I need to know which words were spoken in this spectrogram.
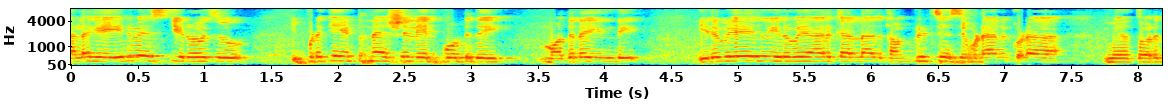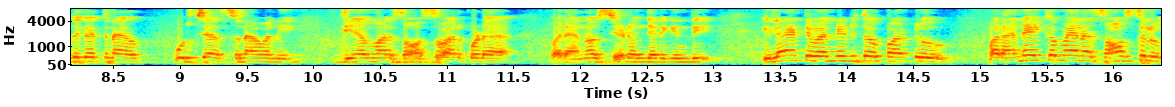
అలాగే ఎయిర్వేస్కి ఈరోజు ఇప్పటికే ఇంటర్నేషనల్ ఎయిర్పోర్ట్ది మొదలైంది. ఇరవై ఐదు ఇరవై ఆరు కల్లా అది కంప్లీట్ చేసి ఇవ్వడానికి కూడా మేము త్వరితగతిన పూర్తి చేస్తున్నామని జిఎంఆర్ సంస్థ వారు కూడా వారు అనౌన్స్ చేయడం జరిగింది. ఇలాంటివన్నిటితో పాటు మరి అనేకమైన సంస్థలు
